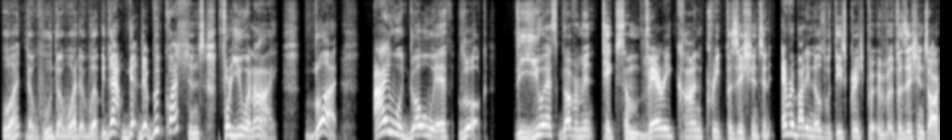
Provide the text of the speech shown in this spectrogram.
What? The who, the what, the what? Now, they're good questions for you and I. But I would go with look, the U.S. government takes some very concrete positions, and everybody knows what these uh, positions are,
